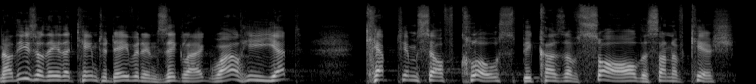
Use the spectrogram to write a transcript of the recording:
Now these are they that came to David in Ziklag while he yet kept himself close because of Saul, the son of Kish.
